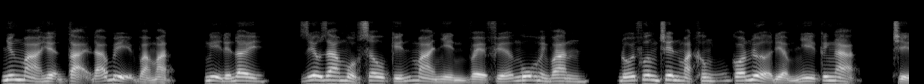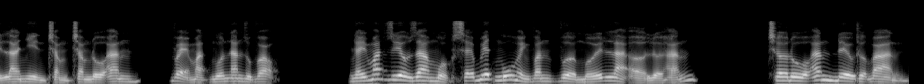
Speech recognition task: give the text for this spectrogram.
nhưng mà hiện tại đã bị vả mặt, nghĩ đến đây, diêu ra một sâu kín mà nhìn về phía ngũ hoành văn, đối phương trên mặt không có nửa điểm nhi kinh ngạc, chỉ là nhìn chằm chằm đồ ăn, vẻ mặt muốn ăn dục vọng. Nháy mắt diêu ra mục sẽ biết ngũ hoành văn vừa mới là ở lửa hắn. Chờ đồ ăn đều thượng bàn,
